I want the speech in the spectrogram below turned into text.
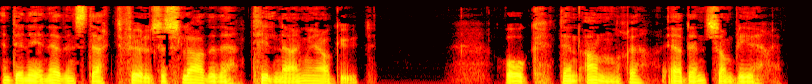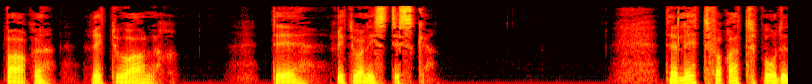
den ene er den sterkt følelsesladede tilnærmingen av Gud, og den andre er den som blir bare ritualer, det ritualistiske. Det er lett for at både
